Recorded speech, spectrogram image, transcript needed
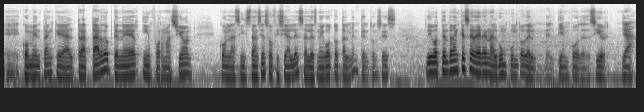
eh, comentan que al tratar de obtener información con las instancias oficiales se les negó totalmente. Entonces, digo, tendrán que ceder en algún punto del, del tiempo de decir, ya,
